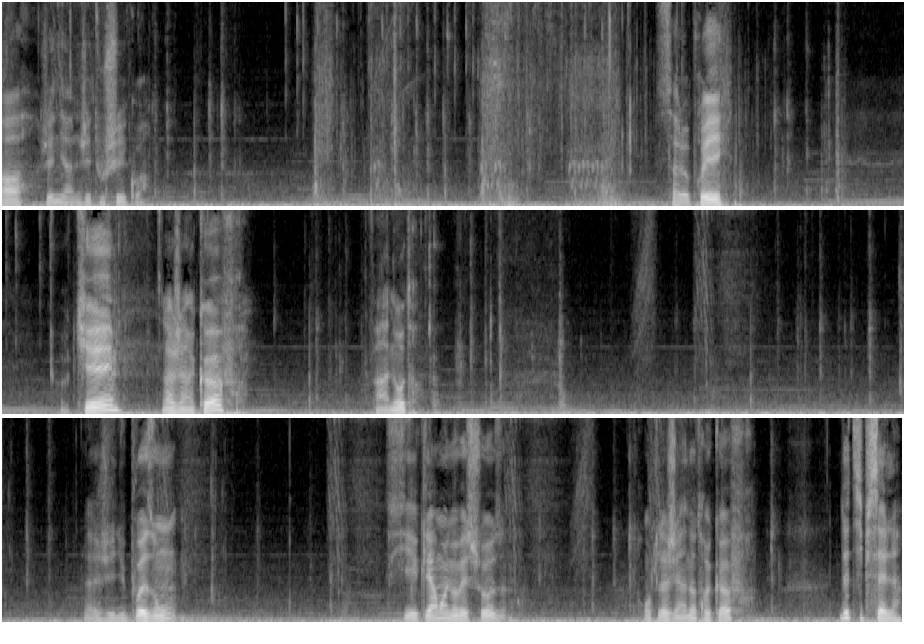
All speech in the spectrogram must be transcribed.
Ah, génial, j'ai touché quoi. Saloperie. Ok, là j'ai un coffre. Enfin un autre. J'ai du poison. Ce qui est clairement une mauvaise chose. Par contre là j'ai un autre coffre. De type sel.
